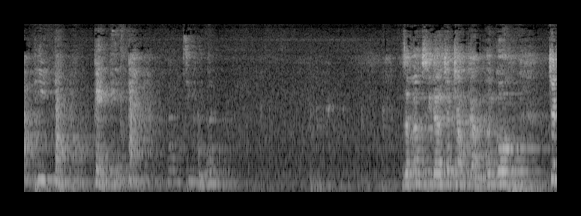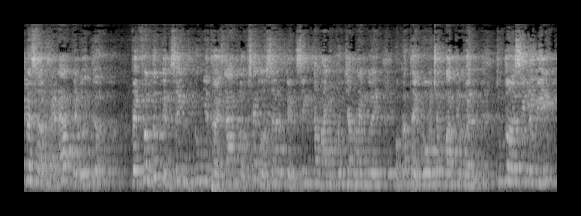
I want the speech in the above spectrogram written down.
bạn thi đọc kể diễn cảm vâng, xin cảm ơn Dạ vâng, xin được trân trọng cảm ơn cô. Trên cơ sở giải đáp về đối tượng, về phương thức tuyển sinh cũng như thời gian nộp xét hồ sơ tuyển sinh năm 2020 của các thầy cô trong ban tư vấn, chúng tôi xin lưu ý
